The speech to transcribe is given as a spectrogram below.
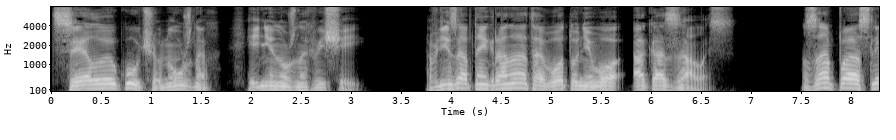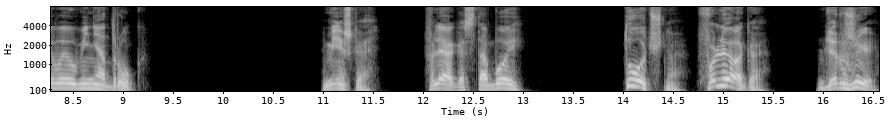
целую кучу нужных и ненужных вещей. Внезапная граната вот у него оказалась. Запасливый у меня друг. «Мишка, фляга с тобой?» «Точно, фляга! Держи!»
